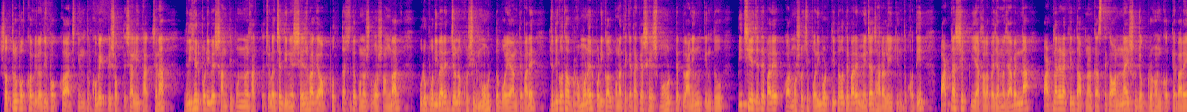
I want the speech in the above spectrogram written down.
শত্রুপক্ষ, বিরোধী পক্ষ আজ কিন্তু খুব একটি শক্তিশালী থাকছে না। গৃহের পরিবেশ শান্তিপূর্ণ থাকতে চলেছে। দিনের শেষ ভাগে অপ্রত্যাশিত কোনো শুভ সংবাদ পুরো পরিবারের জন্য খুশির মুহূর্ত বয়ে আনতে পারে। যদি কোথাও ভ্রমণের পরিকল্পনা থেকে থাকে, শেষ মুহূর্তে প্ল্যানিং কিন্তু পিছিয়ে যেতে পারে, কর্মসূচি পরিবর্তিত হতে পারে, মেজাজ হারালেই কিন্তু ক্ষতি। পার্টনারশিপ ক্রিয়াকলাপে যেন যাবেন না, পার্টনারেরা কিন্তু আপনার কাছ থেকে অন্যায় সুযোগ গ্রহণ করতে পারে।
